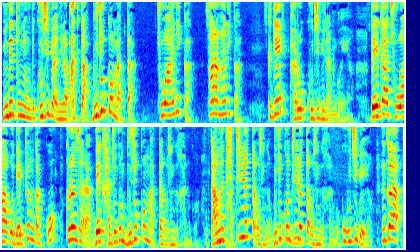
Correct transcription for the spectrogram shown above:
윤 대통령도 고집이 아니라 맞다. 무조건 맞다. 좋아하니까. 사랑하니까. 그게 바로 고집이라는 거예요. 내가 좋아하고 내 편 같고 그런 사람, 내 가족은 무조건 맞다고 생각하는 거. 남은 다 틀렸다고 생각, 무조건 틀렸다고 생각하는 거. 그 고집이에요. 그러니까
